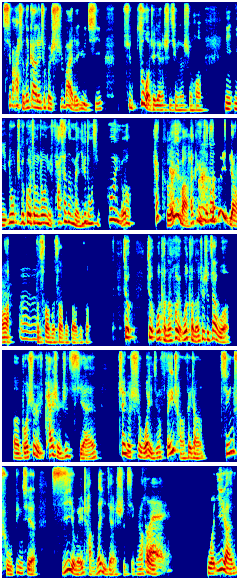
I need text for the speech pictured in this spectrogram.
七八十的概率就会失败的预期去做这件事情的时候，你你录这个过程中你发现的每一个东西，哎呦，还可以嘛，还可以做到这一点了，嗯，不错不错不错不错，就就我可能会我可能就是在我呃博士开始之前，这个是我已经非常非常清楚并且习以为常的一件事情，然后。我依然，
